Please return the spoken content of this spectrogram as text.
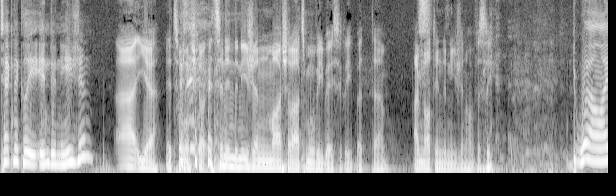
technically Indonesian? Uh, yeah, it's all shot. It's an Indonesian martial arts movie basically, but um, I'm not Indonesian, obviously. Well, I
